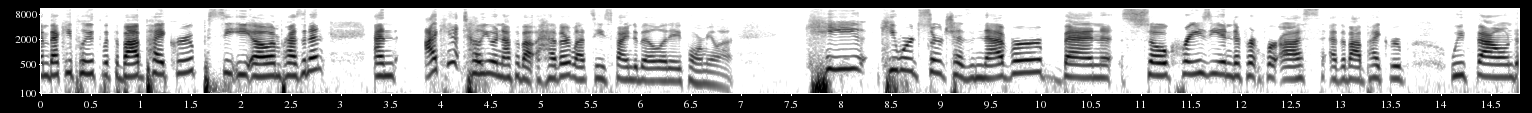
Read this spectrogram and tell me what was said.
I'm Becky Pluth with the Bob Pike Group, CEO and President, and I can't tell you enough about Heather Lutze's findability formula. Key keyword search has never been so crazy and different for us at the Bob Pike Group. We found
